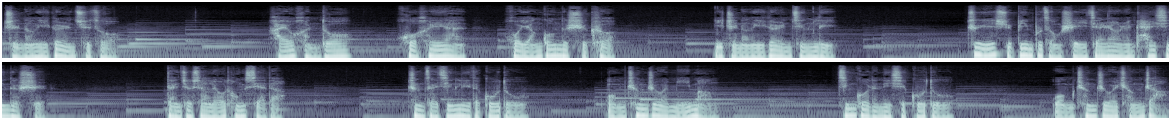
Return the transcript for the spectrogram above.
只能一个人去做。还有很多或黑暗或阳光的时刻，你只能一个人经历。这也许并不总是一件让人开心的事，但就像刘同写的：“正在经历的孤独，我们称之为迷茫；经过的那些孤独，我们称之为成长。”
